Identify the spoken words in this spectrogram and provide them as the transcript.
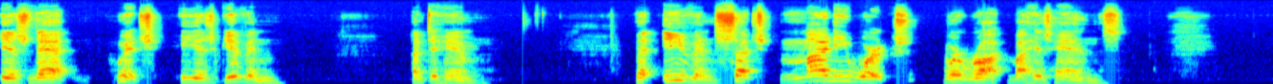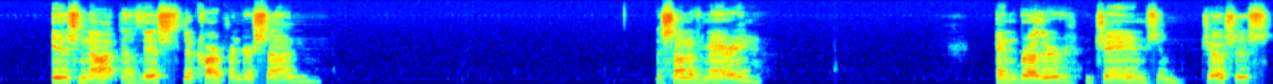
is that which he is given unto him? That even such mighty works were wrought by his hands. Is not this the carpenter's son? The son of Mary? And brother James and Joseph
